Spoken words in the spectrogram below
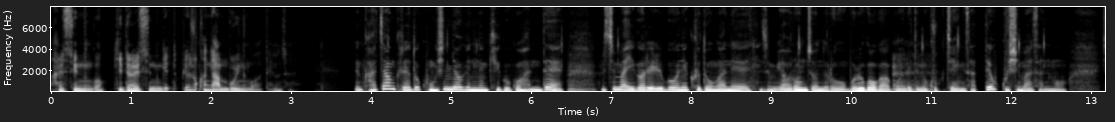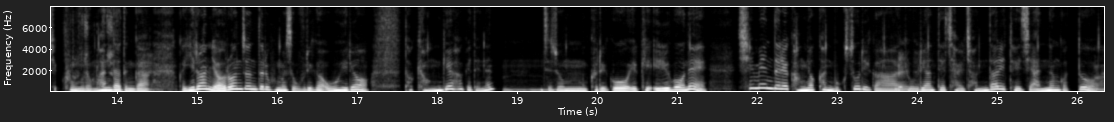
할 수 있는 거, 기대할 수 있는 게 뾰족한 게 안 보이는 것 같아요. 잘. 가장 그래도 공신력 있는 기구고 한데 네. 그렇지만 이거를 일본이 그 동안에 좀 여론전으로 몰고 가고 네. 예를 들면 국제 행사 때 후쿠시마산 뭐 식품으로 그렇죠, 뭐 그렇죠. 한다든가 네. 그러니까 이런 여론전들을 보면서 우리가 오히려 더 경계하게 되는 음. 이제 좀 그리고 이렇게 일본의 시민들의 강력한 목소리가. 이렇게 우리한테 잘 전달이 되지 않는 것도 아, 좀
